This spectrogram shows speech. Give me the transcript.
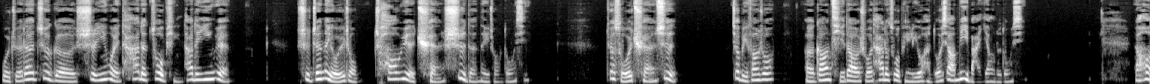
我觉得这个是因为他的作品，他的音乐是真的有一种超越诠释的那种东西。就所谓诠释，就比方说，呃，刚刚提到说他的作品里有很多像密码一样的东西，然后，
